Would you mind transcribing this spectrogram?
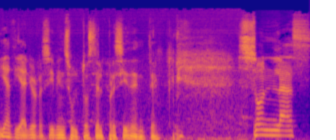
y a diario recibe insultos del presidente. Son las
